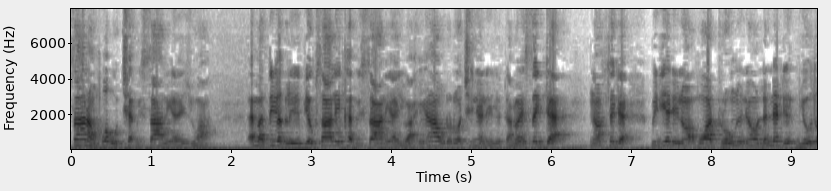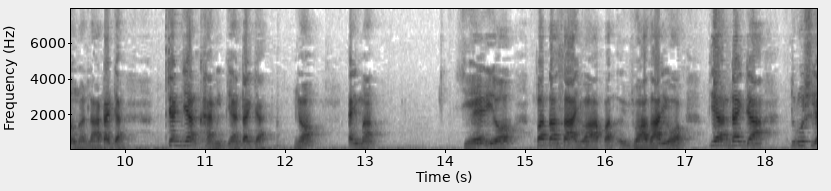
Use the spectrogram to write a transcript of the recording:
စားတော့ကိုယ့်ကိုချက်ပြီးစားနေရတယ်ရွာအဲ့မှာတရွက်ကလေးပြုတ်စားလေးခတ်ပြီးစားနေရရွာအင်အားကိုတော်တော်ချိနေနေတယ်ဒါပေမဲ့စိတ်ဓာတ်နော်စိတ်ဓာတ် PDF တွေတော့အပေါ်က drone တွေနဲ့လက်နက်တွေမျိုးစုံနဲ့လာတိုက်တာကြံ့ကြံ့ခံပြီးပြန်တိုက်တာနော်အဲ့မှာရဲတွေရောပတ်သက်ဆရွာပတ်ရွာသားတွေရောပြန်တိုက်တာသူတို့ရှိက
